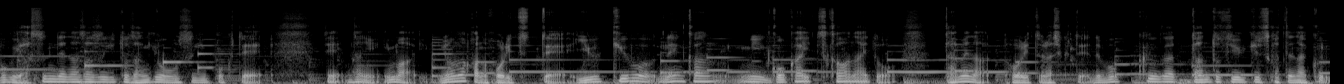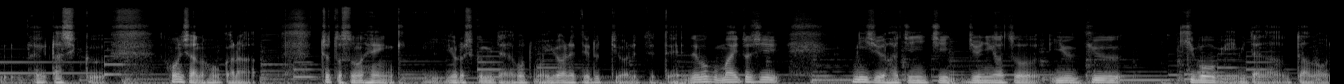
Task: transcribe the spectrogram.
僕休んでなさすぎと残業多すぎっぽくてで何？今世の中の法律って有給を年間に5回使わないとダメな法律らしくてで僕がダントツ有給使ってなくらしく本社の方からちょっとその辺よろしくみたいなことも言われてるって言われててで僕毎年28日12月を有給希望日みたいなあの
